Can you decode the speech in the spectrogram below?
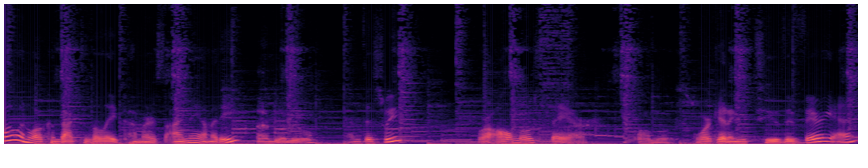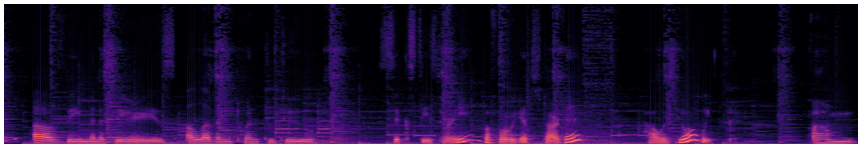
Hello and welcome back to the Latecomers. I'm Amity, I'm Lemuel. and this week we're almost there. Almost. We're getting to the very end of the miniseries 112263. Before we get started, how was your week? Um,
